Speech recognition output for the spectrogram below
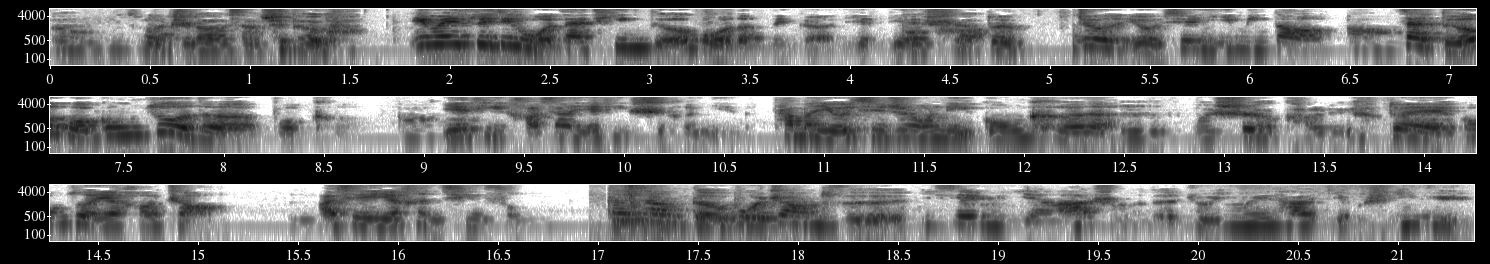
嗯，你怎么知道想去德国？因为最近我在听德国的那个也也是对，就有些移民到啊在德国工作的博客啊，也挺好像也挺适合你的。他们尤其这种理工科的，嗯，我是有考虑。对工作也好找，而且也很轻松。但像德国这样子一些语言啊什么的，就因为它也不是英语，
